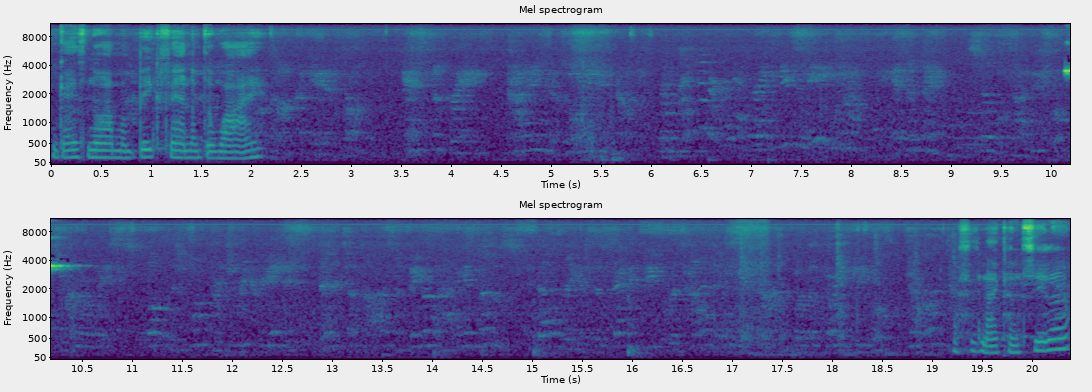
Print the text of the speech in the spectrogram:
You guys know I'm a big fan of the Y. my concealer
